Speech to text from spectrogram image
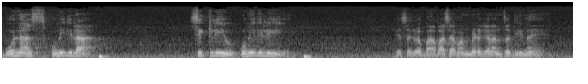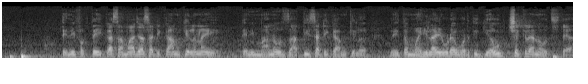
बोनस कोणी दिला सिक लीव कोणी दिली हे सगळं बाबासाहेब आंबेडकरांचं देणं आहे. त्यांनी फक्त एका समाजासाठी काम केलं नाही त्यांनी मानव जातीसाठी काम केलं. नाही तर महिला एवढ्या वरती घेऊच शकल्या नव्हत्या.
